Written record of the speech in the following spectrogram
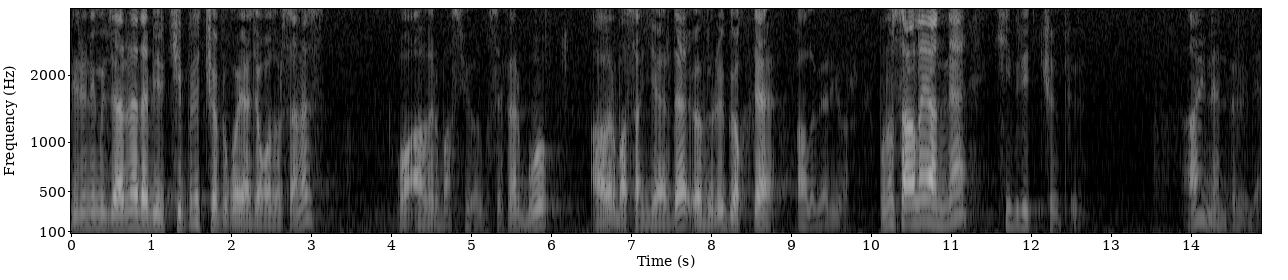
birinin üzerine de bir kibrit çöpü koyacak olursanız, o ağır basıyor bu sefer. Bu ağır basan yerde, öbürü gökte kalıveriyor. Bunu sağlayan ne? Kibrit çöpü. Aynen öyle.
